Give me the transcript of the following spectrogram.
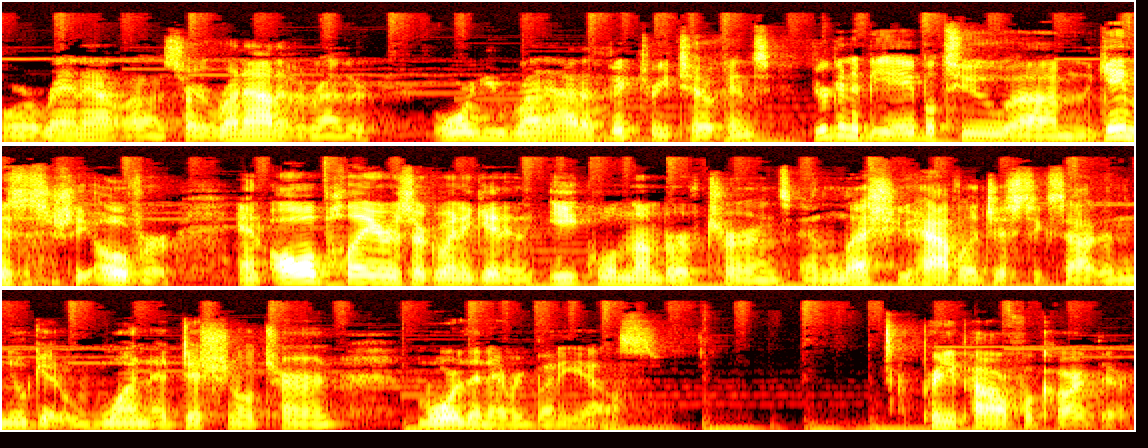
or ran out, uh, sorry, run out of it rather, or you run out of victory tokens, you're going to be able to. Um, the game is essentially over, and all players are going to get an equal number of turns unless you have logistics out, and then you'll get one additional turn more than everybody else. Pretty powerful card there.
